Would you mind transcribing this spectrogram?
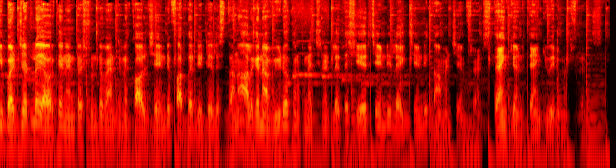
ఈ బడ్జెట్‌లో ఎవరికైనా ఇంట్రెస్ట్ ఉంటే వెంటనే కాల్ చేయండి. ఫర్దర్ డీటెయిల్ ఇస్తాను. అలాగే నా వీడియో కనుక నచ్చినట్లయితే షేర్ చేయండి, లైక్ చేయండి, కామెంట్ చేయండి ఫ్రెండ్స్. థ్యాంక్ యూ అండి. Thank you very much friends.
